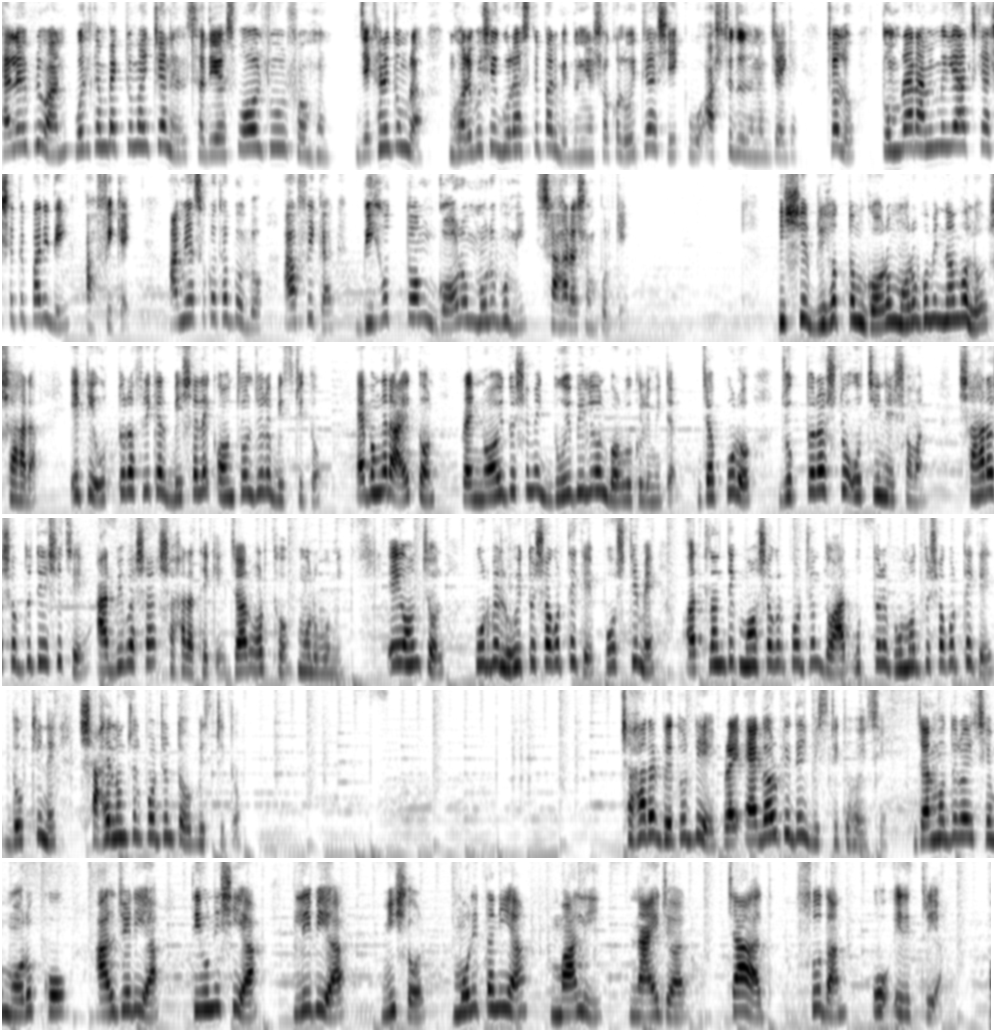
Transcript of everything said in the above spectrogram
Hello everyone welcome back to my channel Sadia's world tour from home যেখানে তোমরা ঘরে বসে ঘুরে আসতে পারবে দুনিয়ার সকল ঐতিহাসিক ও আশ্চর্যজনক জায়গায়। চলো, তোমরা আর আমি মিলে আজকে একসাথে পারি দিই আফ্রিকায়। আমি আজকে কথা বলব আফ্রিকার বৃহত্তম গরম মরুভূমি সাহারা সম্পর্কে। বিশ্বের বৃহত্তম গরম মরুভূমির নাম হলো সাহারা। এটি উত্তর আফ্রিকার বিশাল এক অঞ্চল জুড়ে বিস্তৃত এবং এর আয়তন প্রায় নয় দশমিক দুই বিলিয়ন বর্গ কিলোমিটার যা পুরো যুক্তরাষ্ট্র ও চীনের সমান। সাহারা শব্দটি এসেছে আরবি ভাষা সাহারা থেকে, যার অর্থ মরুভূমি। এই অঞ্চল পূর্বে লোহিত সাগর থেকে পশ্চিমে আটলান্টিক মহাসাগর পর্যন্ত আর উত্তরে ভূমধ্যসাগর থেকে দক্ষিণে সাহেল অঞ্চল পর্যন্ত বিস্তৃত। সাহারার ভেতর দিয়ে প্রায় এগারোটি দেশ বিস্তৃত হয়েছে। যার মধ্যে রয়েছে মরক্কো, আলজেরিয়া তিউনিশিয়া লিবিয়া, মিশর, Mauritania, Mali, Niger, Chad, Sudan ও ইরিত্রিয়া।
